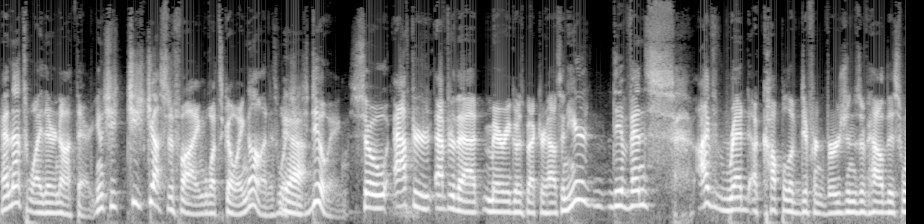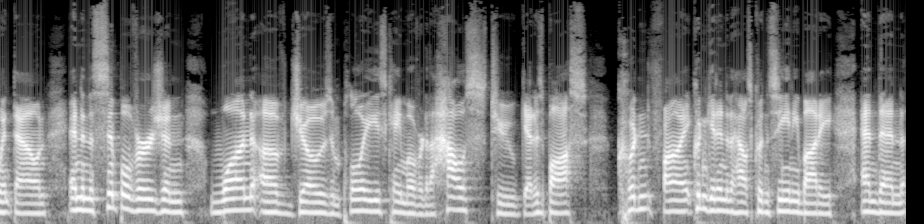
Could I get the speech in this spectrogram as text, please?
and that's why they're not there. You know, she, she's justifying what's going on, is what Yeah. she's doing. So after after that, Mary goes back to her house, and here the events. I've read a couple of different versions of how this went down, and in the simple version, one of Joe's employees came over to the house to get his boss. Couldn't find, couldn't get into the house, couldn't see anybody, and then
